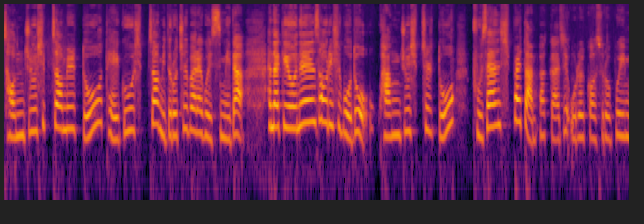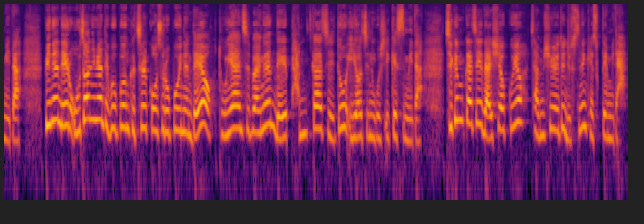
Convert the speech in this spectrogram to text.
전주 10.1도, 대구 10.2도로 출발하고 있습니다. 한낮 기온 은 서울이 15도, 광주 17도, 부산 18도 안팎까지 오를 것으로 보입니다. 비는 내일 오전이면 대부분 그칠 것으로 보이는데요. 동해안 지방은 내일 밤까지도 이어지는 곳이 있겠습니다. 지금까지 날씨였고요. 잠시 후에도 뉴스는 계속됩니다.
